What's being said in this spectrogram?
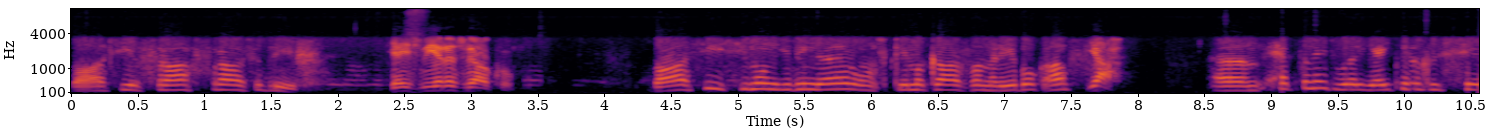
Basie 'n vraag vra asseblief. Jy is meer as welkom. Basie, Simon Gewinger, ons ken mekaar van Reebok af. Ja. Ehm um, ek wil net hoor jy het nou gesê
